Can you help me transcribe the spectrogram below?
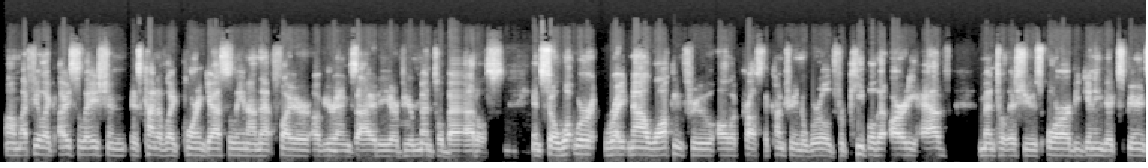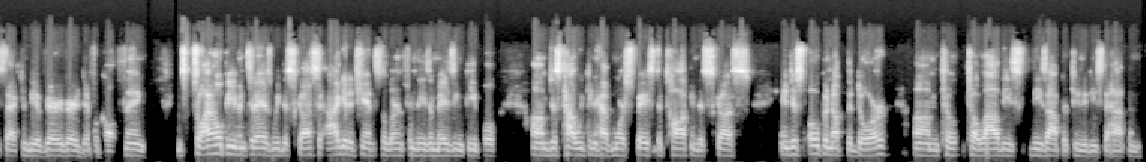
um, I feel like isolation is kind of like pouring gasoline on that fire of your mm-hmm. anxiety or of your mental battles. And so, what we're right now walking through all across the country and the world for people that already have mental issues or are beginning to experience that can be a very, very difficult thing. And so, I hope even today, as we discuss, I get a chance to learn from these amazing people um, just how we can have more space to talk and discuss and just open up the door um, to to allow these these opportunities to happen.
